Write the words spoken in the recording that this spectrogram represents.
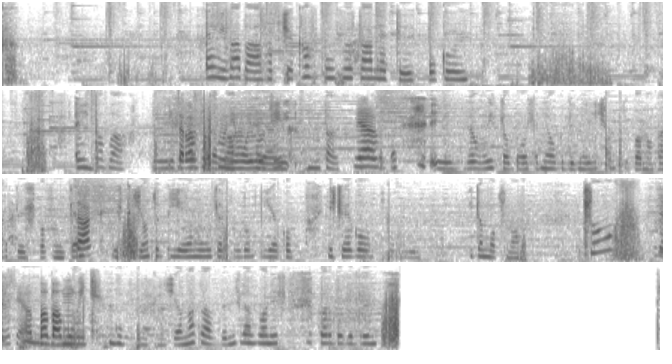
Ej, baba, zaczekam w toalety. Okej. Ej, baba. I teraz zasłoni mój ludzik. No tak. Nie, Zabójca, bo ostatnio, gdy mieliśmy chyba na party z pafunkiem tak. i z pizią, to piję mu ze cudą i jako jeszcze jego pobił. I to mocno. Co? Miała baba mówić. Głupi pizia, naprawdę. Myślałem, że on jest bardzo dobrym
